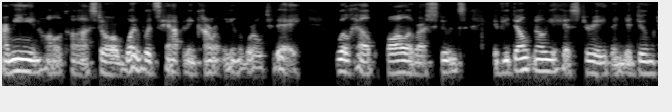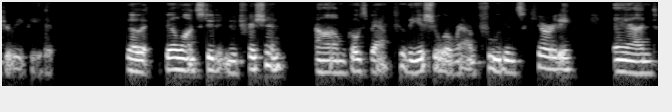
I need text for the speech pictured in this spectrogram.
Armenian Holocaust or what, what's happening currently in the world today, will help all of our students. If you don't know your history, then you're doomed to repeat it. The bill on student nutrition um, goes back to the issue around food insecurity. And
